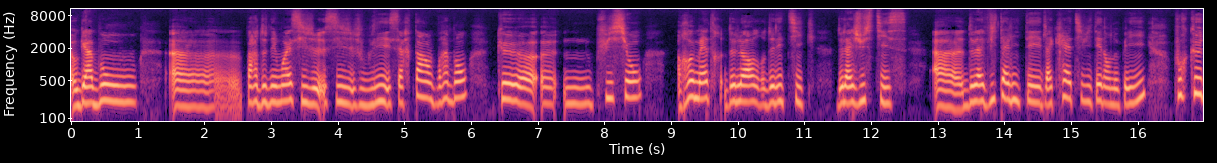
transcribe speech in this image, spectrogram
au Gabon, euh, pardonnez-moi si je si j'oublie certains, vraiment que euh, nous puissions remettre de l'ordre, de l'éthique, de la justice, euh, de la vitalité, de la créativité dans nos pays, pour que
